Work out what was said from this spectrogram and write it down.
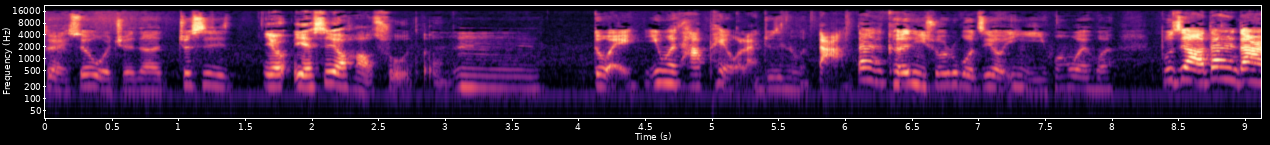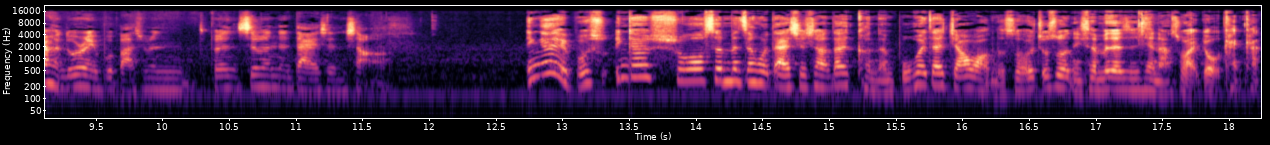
对，所以我觉得就是有也是有好处的。嗯，对，因为他配偶栏就是那么大，但是可是你说如果只有印已婚未婚，不知道，但是当然很多人也不会把身份分身份证带在身上啊。应该也不是，应该说身份证会带在身上，但可能不会在交往的时候就说你身份证先拿出来给我看看。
